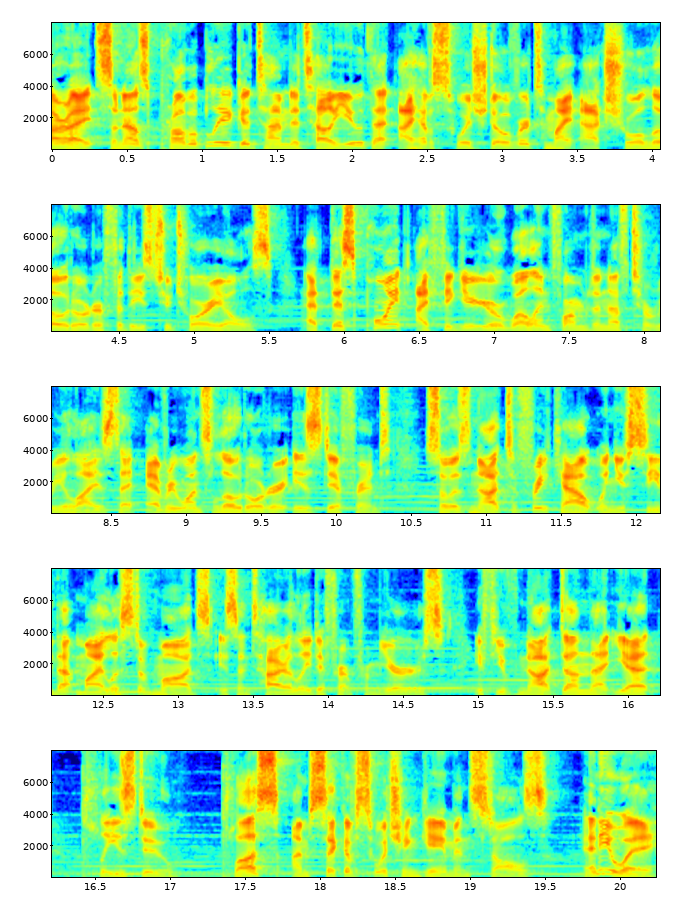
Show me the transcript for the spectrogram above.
Alright, so now's probably a good time to tell you that I have switched over to my actual load order for these tutorials. At this point, I figure you're well informed enough to realize that everyone's load order is different, so as not to freak out when you see that my list of mods is entirely different from yours. If you've not done that yet, please do. Plus, I'm sick of switching game installs. Anyway,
